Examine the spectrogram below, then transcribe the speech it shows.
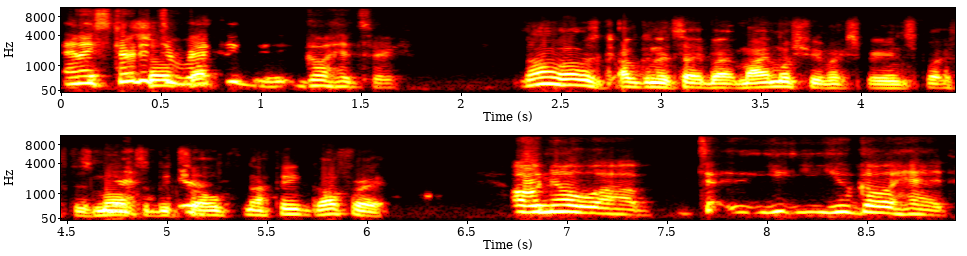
And I started so, to recognize. Go ahead, sorry. No, I was I'm going to tell you about my mushroom experience, but if there's more yeah, to be yeah. told, Snappy, go for it. Oh no, uh, t- you, you go ahead.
